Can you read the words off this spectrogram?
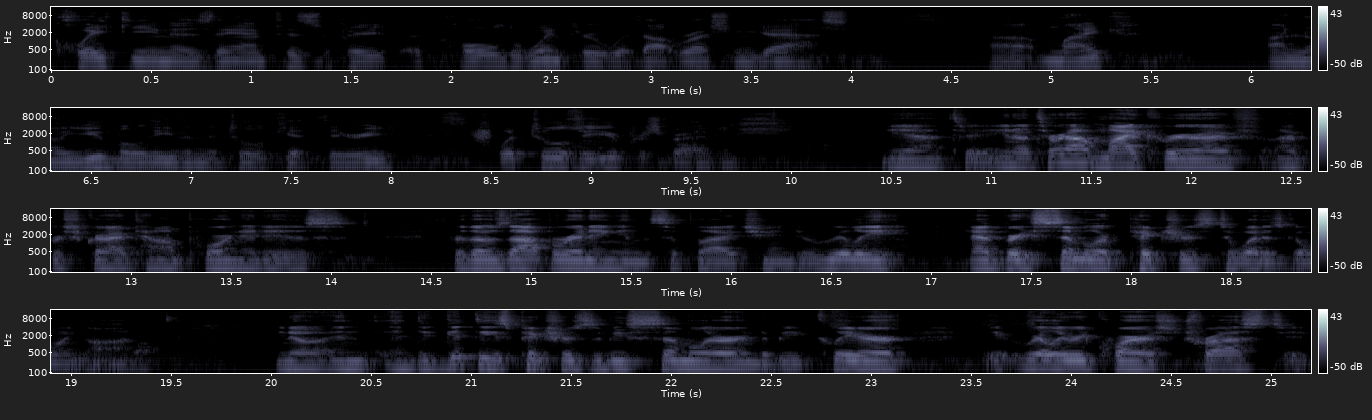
quaking as they anticipate a cold winter without Russian gas. Uh, Mike, I know you believe in the toolkit theory. What tools are you prescribing? Yeah, th- you know, throughout my career, I've, I've prescribed how important it is for those operating in the supply chain to really have very similar pictures to what is going on. You know, and, and to get these pictures to be similar and to be clear, it really requires trust. It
